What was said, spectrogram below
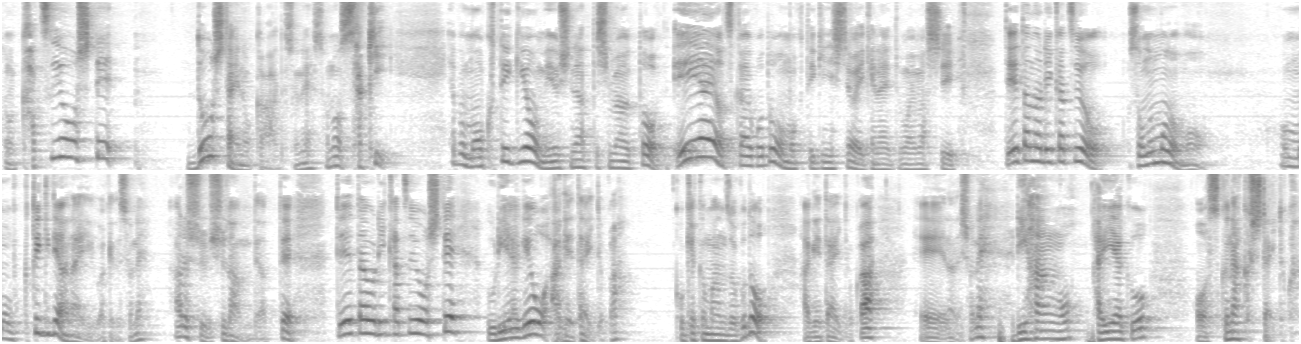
その活用してどうしたいのかですよね。その先。やっぱ目的を見失ってしまうと AI を使うことを目的にしてはいけないと思いますしデータの利活用そのものも目的ではないわけですよね。ある種手段であってデータを利活用して売り上げを上げたいとか顧客満足度を上げたいとか、えー、何でしょうね。離反を解約を少なくしたいとか、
